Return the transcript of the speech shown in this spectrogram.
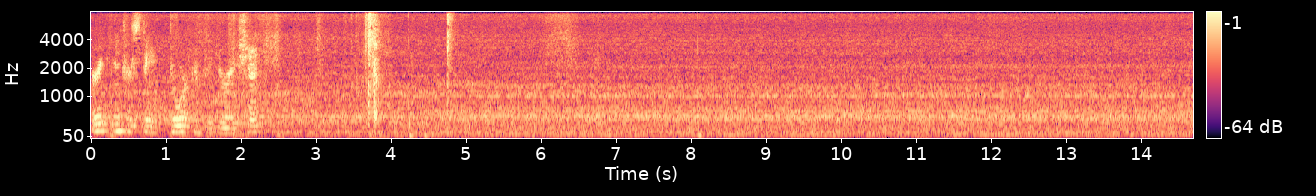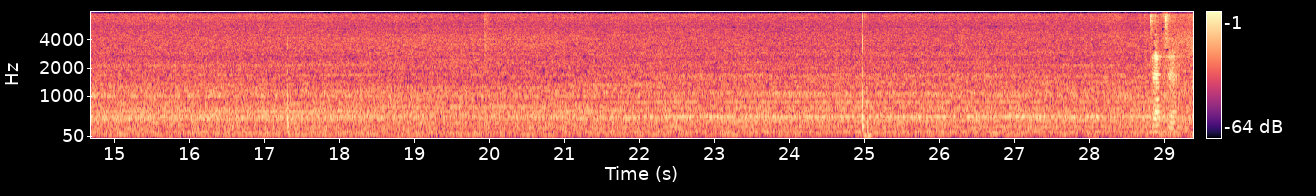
Very interesting door configuration. That's it.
